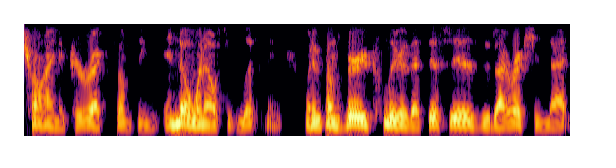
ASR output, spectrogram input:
trying to correct something and no one else is listening. When it becomes very clear that this is the direction that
